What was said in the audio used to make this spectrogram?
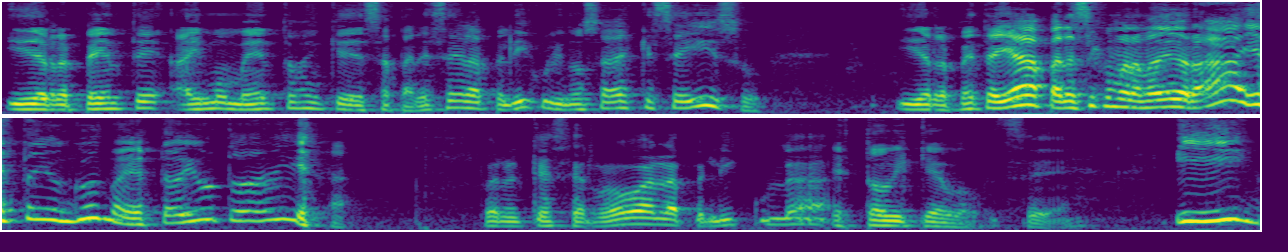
y de repente hay momentos en que desaparece de la película y no sabes qué se hizo. Y de repente ya aparece como a la media hora, ah, ya está John Goodman, ya está vivo todavía. pero el que se roba la película Es Toby Kebbell. sí Y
